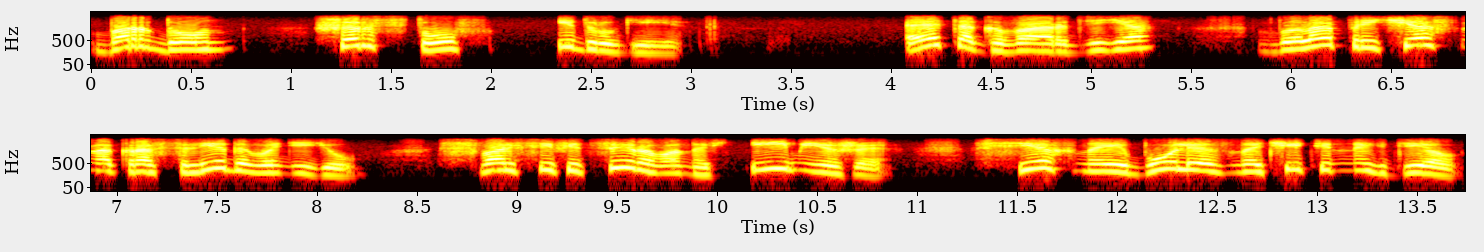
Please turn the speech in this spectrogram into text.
Бордон, Шерстов и другие. Эта гвардия была причастна к расследованию сфальсифицированных ими же всех наиболее значительных дел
